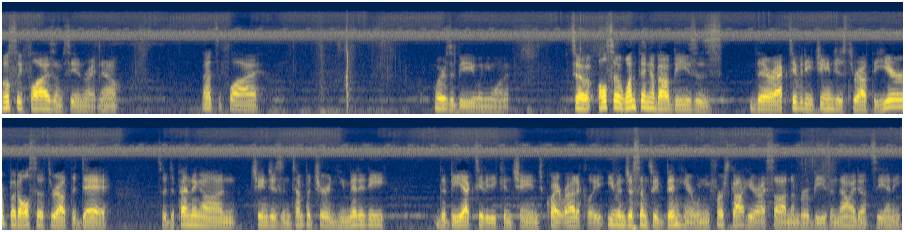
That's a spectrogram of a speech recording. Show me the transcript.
Mostly flies I'm seeing right now. That's a fly. Where's a bee when you want it? So also one thing about bees is their activity changes throughout the year, but also throughout the day. So depending on changes in temperature and humidity, the bee activity can change quite radically. Even just since we've been here, when we first got here, I saw a number of bees and now I don't see any.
